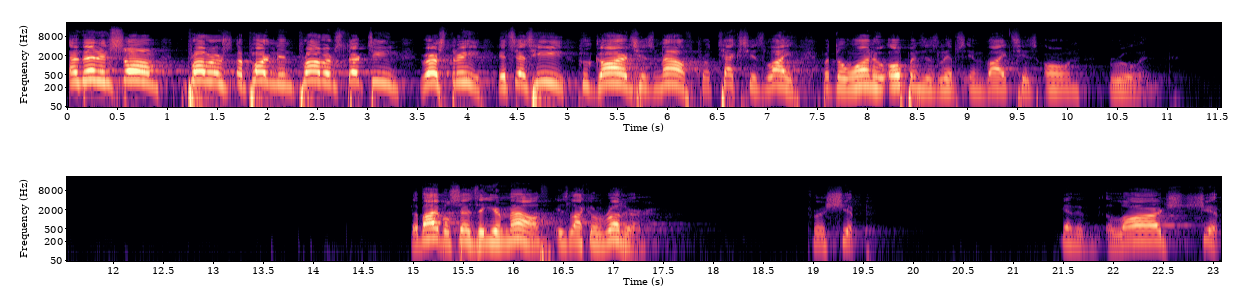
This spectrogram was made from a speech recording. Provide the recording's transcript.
And then in Psalm Proverbs, uh, pardon, in Proverbs 13, verse 3, it says, He who guards his mouth protects his life, but the one who opens his lips invites his own ruin. The Bible says that your mouth is like a rudder for a ship. You have a, a large ship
